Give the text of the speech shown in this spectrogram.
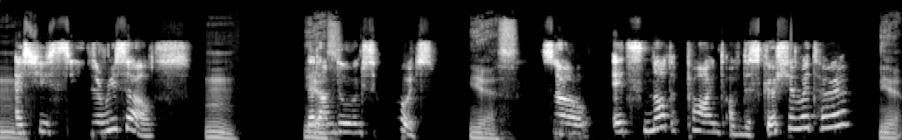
Mm. and she sees the results Mm. that I'm doing so good. Yes. So it's not a point of discussion with her. Yeah.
